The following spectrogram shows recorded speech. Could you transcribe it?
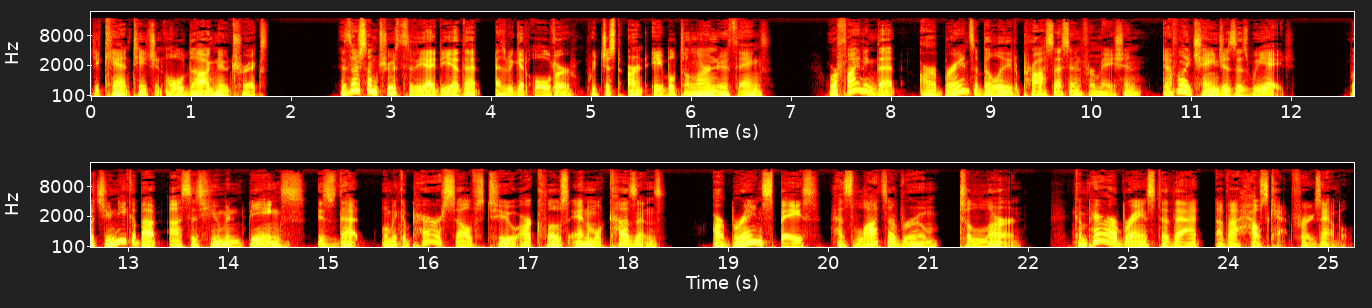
You can't teach an old dog new tricks. Is there some truth to the idea that as we get older, we just aren't able to learn new things? We're finding that our brain's ability to process information definitely changes as we age. What's unique about us as human beings is that when we compare ourselves to our close animal cousins, our brain space has lots of room to learn. Compare our brains to that of a house cat, for example.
